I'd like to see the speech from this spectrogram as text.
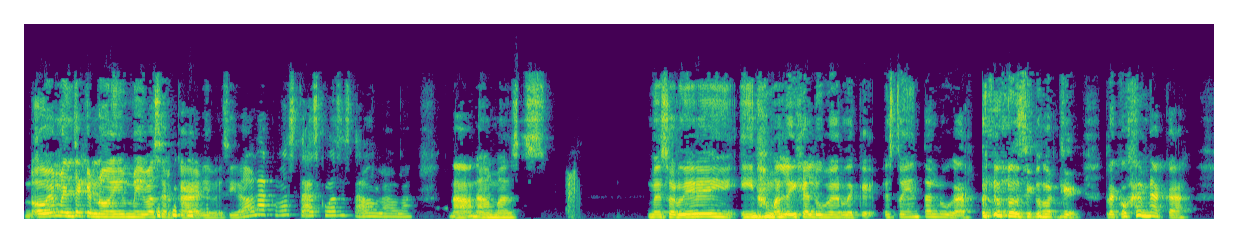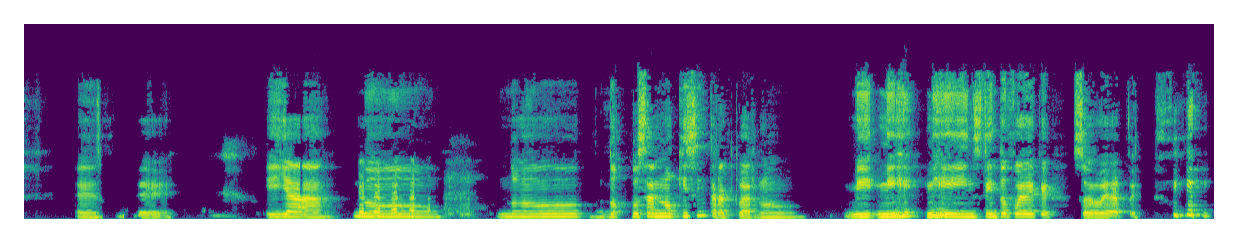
obviamente que no me iba a acercar y iba a decir, hola, ¿cómo estás? ¿Cómo has estado? Bla, bla. Nada, nada más me sordé y, y nada más le dije al Uber de que estoy en tal lugar. Así como que recógeme acá. Este, y ya, no, no, no, o sea, no quise interactuar, no. Mi, mi, mi instinto fue de que sordéate.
